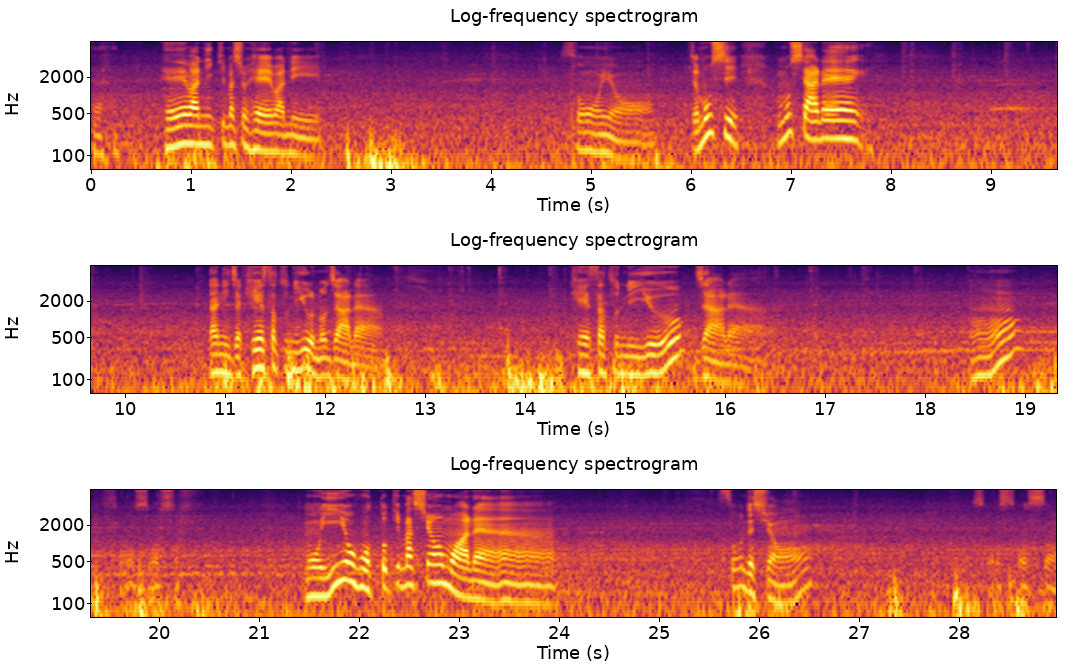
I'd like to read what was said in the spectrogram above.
平和に行きましょう平和に。そうよ。じゃもしもしあれ何じゃ警察に言うの？じゃああれ。警察に言う？じゃああれ。うん？そうそうそう。もういいよほっときましょうもうあれ。そうでしょ？そうそうそう。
